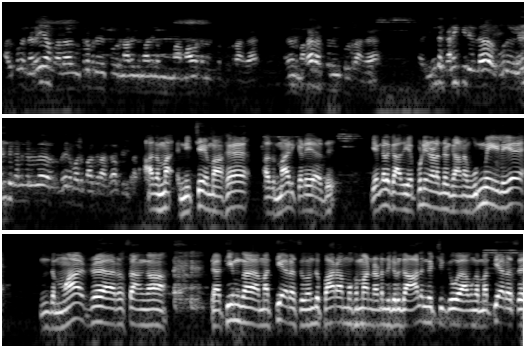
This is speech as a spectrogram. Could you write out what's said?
அது போக நிறைய அதாவது உத்தரப்பிரதேச ஒரு நாலஞ்சு மாநிலம் மாவட்டங்கள் சொல்றாங்க. அதாவது மகாராஷ்டிராலையும் சொல்றாங்க. இந்த கணக்கீடுல ஒரு இரண்டு கண்கள்ல வேறுபாடு பாக்குறாங்க அப்படின்றாங்க. அது மா நிச்சயமாக அது மாதிரி கிடையாது. எங்களுக்கு அது எப்படி நடந்திருக்கு? ஆனால் உண்மையிலேயே இந்த மாற்று அரசாங்கம் திமுக மத்திய அரசு வந்து பாராமுகமாக நடந்துக்கிறதுக்கு ஆளுங்கட்சிக்கு அவங்க மத்திய அரசு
